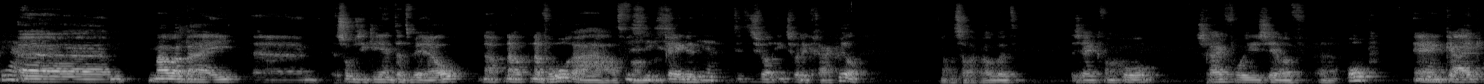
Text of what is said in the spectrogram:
ja. Ehm, maar waarbij ehm, soms die cliënt dat wel nou, nou, naar voren haalt. Van oké, dit, ja. dit is wel iets wat ik graag wil. Nou, dan zal ik altijd zeggen van goh, schrijf voor jezelf eh, op. En Ja. kijk,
